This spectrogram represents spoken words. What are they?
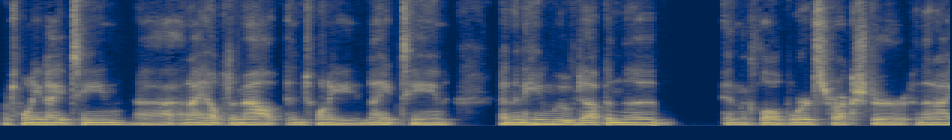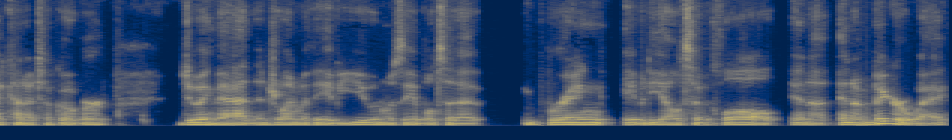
or 2019, uh, and I helped him out in 2019. And then he moved up in the in the claw board structure, and then I kind of took over doing that, and then joined with ABU and was able to bring ABDL to claw in a in a bigger way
